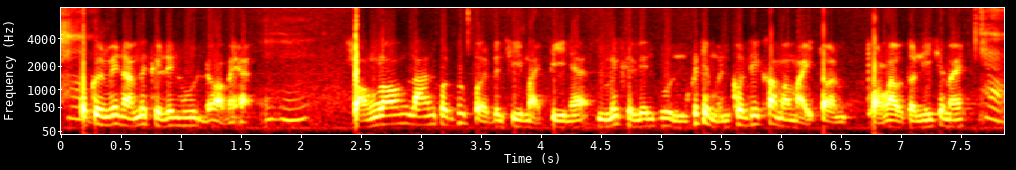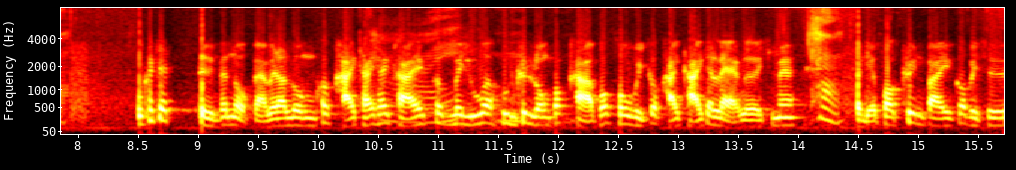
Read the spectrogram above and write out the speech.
ค่ะเพราะคนเวียดนามไม่เคยเล่นหุ้นนึกออกไหมฮะอือหือ สองล้อมล้านคนเพิ่งเปิดบัญชีใหม่ปีเนี้ยไม่เคยเล่นหุ้นก็จะเหมือนคนที่เข้ามาใหม่ตอนของเราตอนนี้ใช่ไหมค่ะมันก็จะตื่นตระหนกอะเวลาลงก็ขายขายขายขายก็ไม่รู้ว่าหุ้นขึ้นลงเพราะข่าวเพราะโควิดก็ขายขายกันแหลกเลยใช่ไหมค่ะแต่เดี๋ยวพอขึ้นไปก็ไปซื้อ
